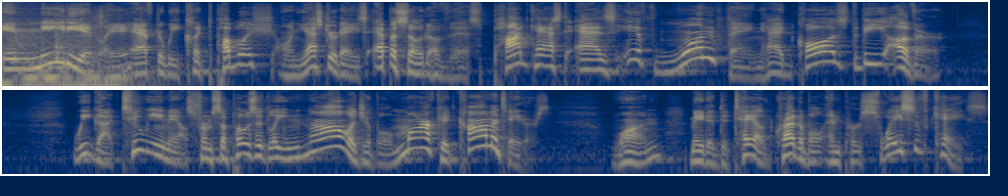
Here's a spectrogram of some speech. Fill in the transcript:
Immediately after we clicked publish on yesterday's episode of this podcast, as if one thing had caused the other, we got two emails from supposedly knowledgeable market commentators. One made a detailed, credible, and persuasive case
